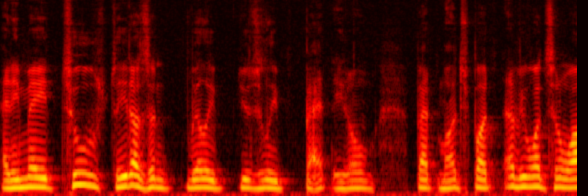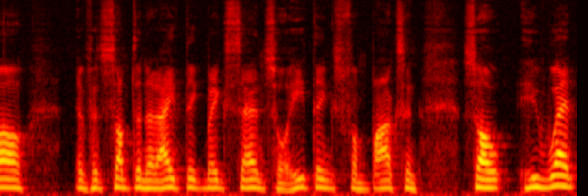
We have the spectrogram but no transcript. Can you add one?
and he made two. He doesn't really usually bet. He don't bet much, but every once in a while, if it's something that I think makes sense or he thinks from boxing, so he went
